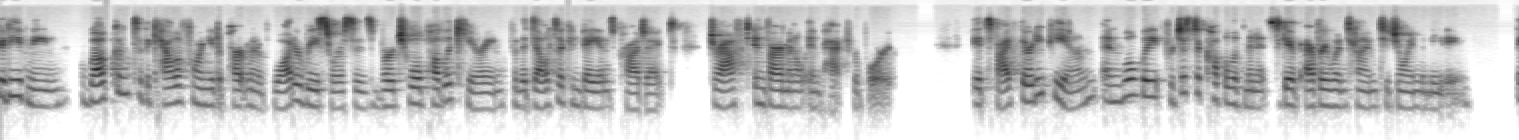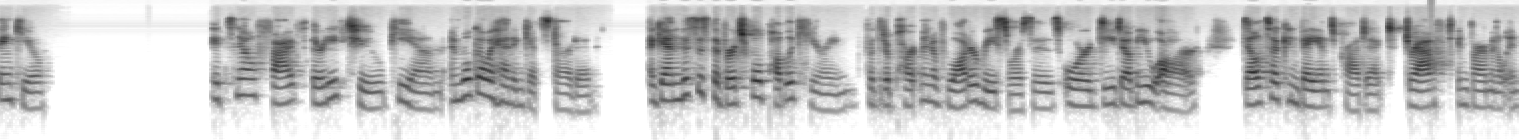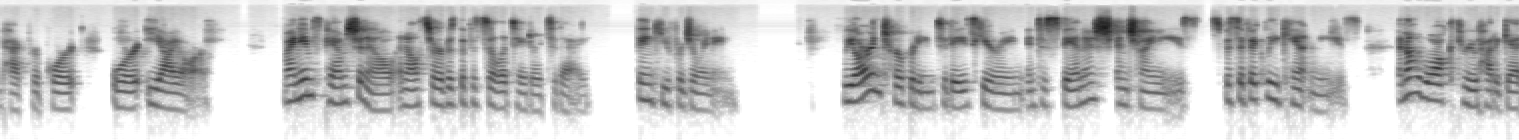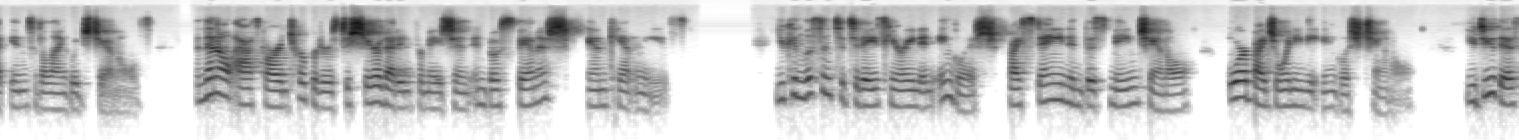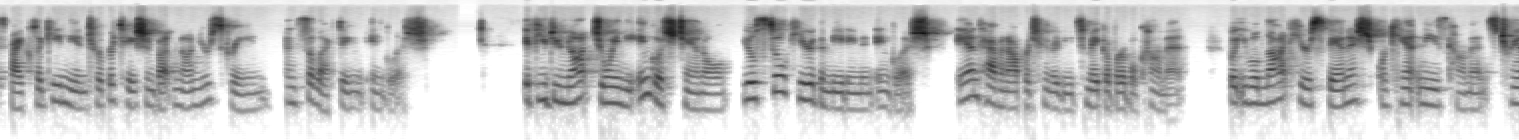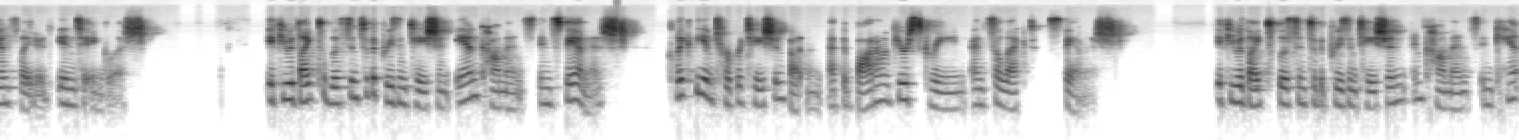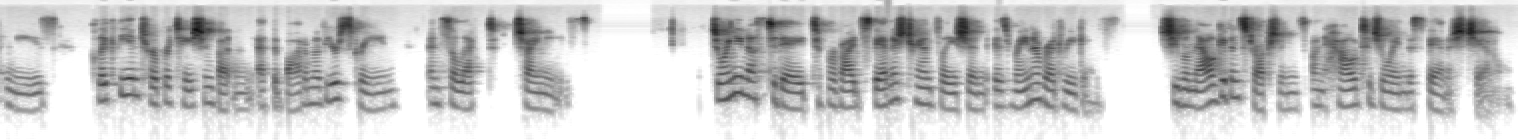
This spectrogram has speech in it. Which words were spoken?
Good evening. Welcome to the California Department of Water Resources virtual public hearing for the Delta Conveyance Project Draft Environmental Impact Report. It's 5:30 p.m. and we'll wait for just a couple of minutes to give everyone time to join the meeting. Thank you. It's now 5:32 p.m. and we'll go ahead and get started. Again, this is the virtual public hearing for the Department of Water Resources, or DWR, Delta Conveyance Project Draft Environmental Impact Report, or EIR. My name is Pam Chanel, and I'll serve as the facilitator today. Thank you for joining. We are interpreting today's hearing into Spanish and Chinese, specifically Cantonese, and I'll walk through how to get into the language channels. And then I'll ask our interpreters to share that information in both Spanish and Cantonese. You can listen to today's hearing in English by staying in this main channel or by joining the English channel. You do this by clicking the interpretation button on your screen and selecting English. If you do not join the English channel, you'll still hear the meeting in English and have an opportunity to make a verbal comment but you will not hear Spanish or Cantonese comments translated into English. If you would like to listen to the presentation and comments in Spanish, click the interpretation button at the bottom of your screen and select Spanish. If you would like to listen to the presentation and comments in Cantonese, click the interpretation button at the bottom of your screen and select Chinese. Joining us today to provide Spanish translation is Reina Rodriguez, She will now give instructions on how to join the Spanish channel.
